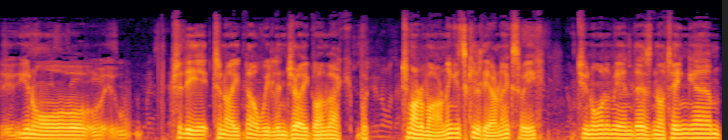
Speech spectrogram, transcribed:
you know, today, tonight, now we'll enjoy going back, but tomorrow morning it's Kildare next week. Do you know what I mean? There's nothing. Um,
